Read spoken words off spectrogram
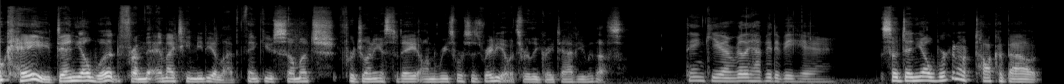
Okay, Danielle Wood from the MIT Media Lab, thank you so much for joining us today on Resources Radio. It's really great to have you with us. Thank you. I'm really happy to be here. So, Danielle, we're going to talk about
